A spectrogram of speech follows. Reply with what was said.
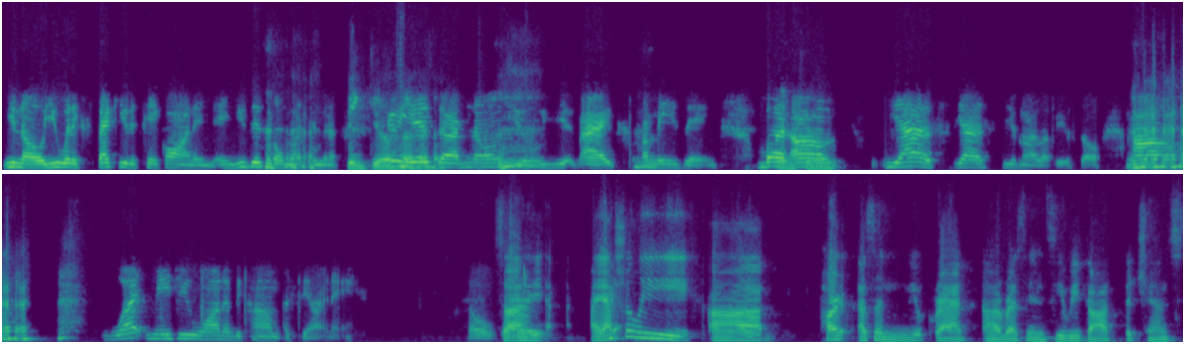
you know you would expect you to take on, and, and you did so much in the Thank you. few years that I've known you. you like amazing. But Thank um, you. yes, yes, you know I love you. So, um, what made you want to become a CRNA? So, so I I actually. Uh, part as a new grad uh, residency, we got the chance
